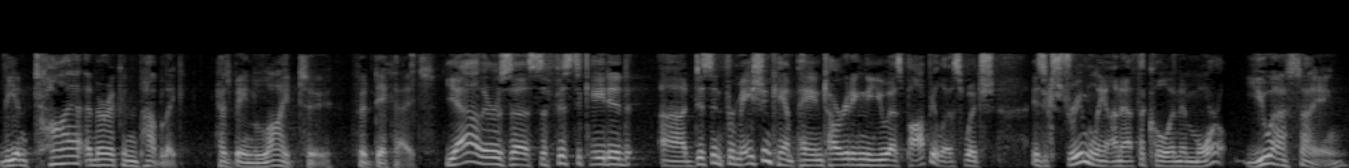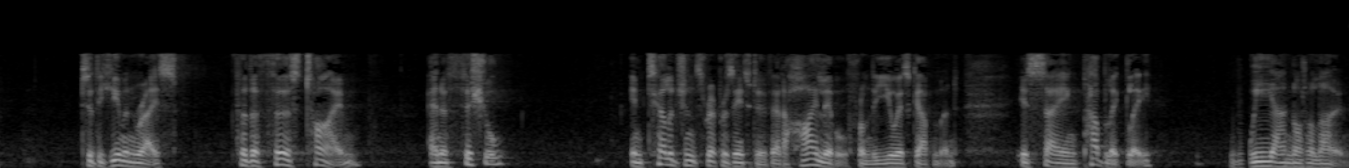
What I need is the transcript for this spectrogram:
the entire American public has been lied to for decades. Yeah, there's a sophisticated uh, disinformation campaign targeting the U.S. populace, which is extremely unethical and immoral. You are saying to the human race, for the first time, an official intelligence representative at a high level from the US government is saying publicly, we are not alone.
